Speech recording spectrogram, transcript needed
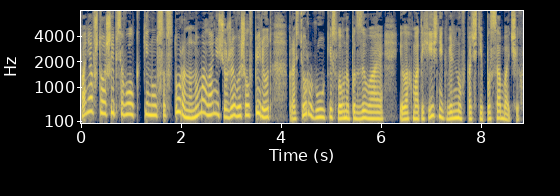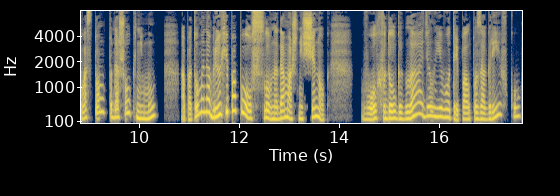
Поняв, что ошибся, волк кинулся в сторону, но Маланич уже вышел вперед, простер руки, словно подзывая, и лохматый хищник, вильнув почти по собачьи хвостом, подошел к нему, а потом и на брюхе пополз, словно домашний щенок. Волхв долго гладил его, трепал по загривку.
